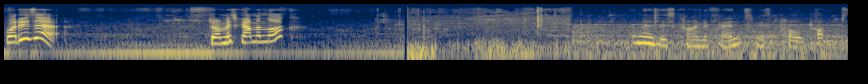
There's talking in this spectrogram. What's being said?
What is it? Do you want me to come and look? And there's this kind of fence with pole tops.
